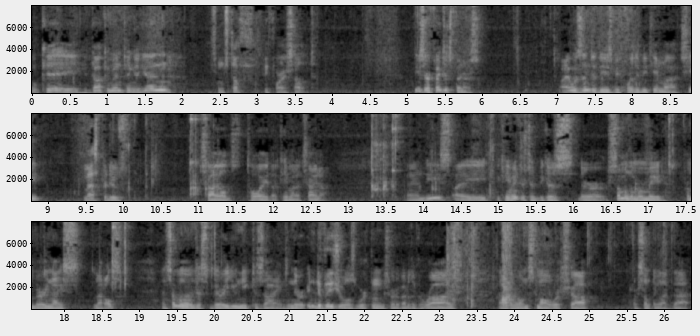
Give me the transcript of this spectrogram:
Okay, documenting again some stuff before I sell it. These are fidget spinners. I was into these before they became a cheap, mass-produced child's toy that came out of China. And these I became interested because there some of them were made from very nice metals, and some of them are just very unique designs. And they were individuals working sort of out of the garage, out of their own small workshop, or something like that.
